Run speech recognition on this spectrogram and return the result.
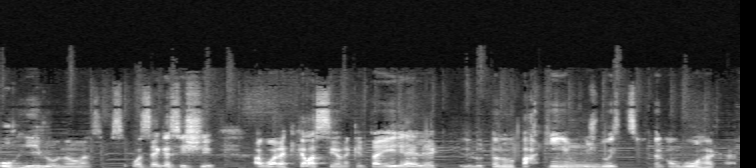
horrível, não. Assim, você consegue assistir. Agora, aquela cena que ele tá ele e a Elec, ele lutando no parquinho, Hum. os dois se pegam gurra, cara.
